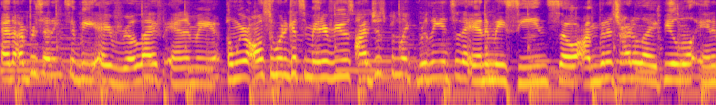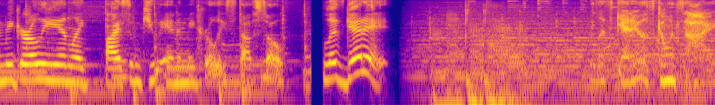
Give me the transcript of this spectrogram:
And I'm pretending to be a real life anime. And we're also going to get some interviews. I've just been like really into the anime scene. So I'm going to try to like be a little anime girly and like buy some cute anime girly stuff. So let's get it. Let's get it. Let's go inside.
